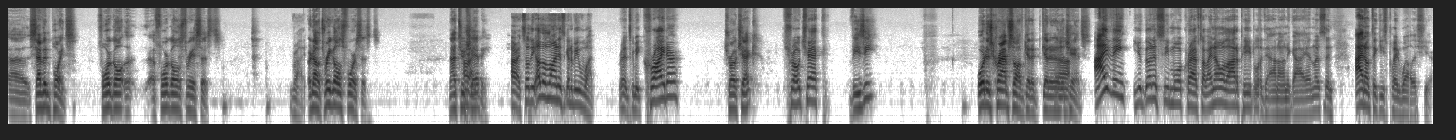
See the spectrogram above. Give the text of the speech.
uh, seven points, four goal, uh, four goals, three assists, right. or no, three goals, four assists. Not too All right. shabby. All right. So the other line is going to be what? Right. It's going to be Kreider, Trocheck, Trocheck. Vesey, or does Kravtsov get a get another Uh, chance? I think you're going to see more Kravtsov. I know a lot of people are down on the guy, and listen, I don't think he's played well this year.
